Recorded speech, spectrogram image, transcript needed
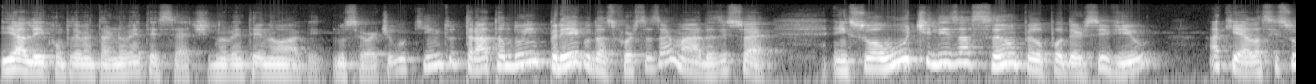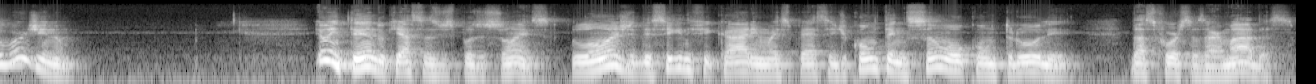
e a Lei Complementar 97 e 99, no seu artigo 5 tratam do emprego das Forças Armadas, isso é, em sua utilização pelo poder civil a que elas se subordinam. Eu entendo que essas disposições, longe de significarem uma espécie de contenção ou controle das Forças Armadas,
